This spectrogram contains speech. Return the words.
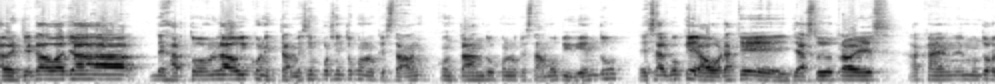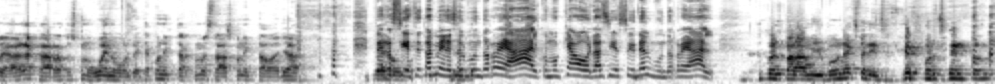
haber llegado allá dejar todo a un lado y conectarme 100% con lo que estaban contando, con lo que estábamos viviendo, es algo que ahora que ya estoy otra vez acá en el mundo real, a cada rato es como, bueno, volvete a conectar como estabas conectado allá. Pero si este también es el mundo real, como que ahora sí estoy en el mundo real. Pues para mí fue una experiencia 100%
